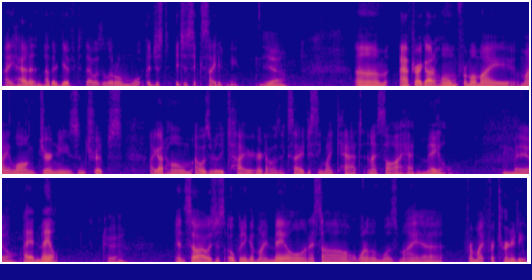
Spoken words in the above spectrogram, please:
I had another gift that was a little more that just it just excited me. Yeah. Um, after I got home from all my my long journeys and trips, I got home. I was really tired. I was excited to see my cat, and I saw I had mail. Mail. I had mail. Okay. And so I was just opening up my mail, and I saw one of them was my uh, from my fraternity,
